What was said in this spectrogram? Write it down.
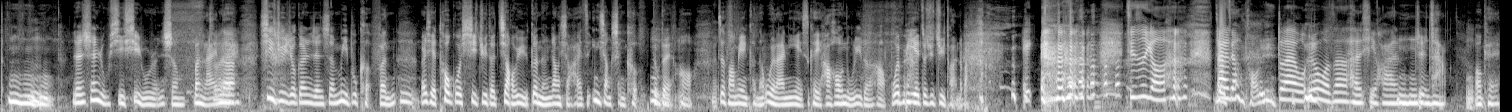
的。嗯嗯嗯。人生如戏，戏如人生。本来呢，戏剧就跟人生密不可分。嗯，而且透过戏剧的教育，更能让小孩子印象深刻，对不对？哈、嗯，这方面可能未来你也是可以好好努力的哈，不会毕业就去剧团了吧？哎，其实有 在这样考虑。对我，因为我真的很喜欢剧场。嗯、OK，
